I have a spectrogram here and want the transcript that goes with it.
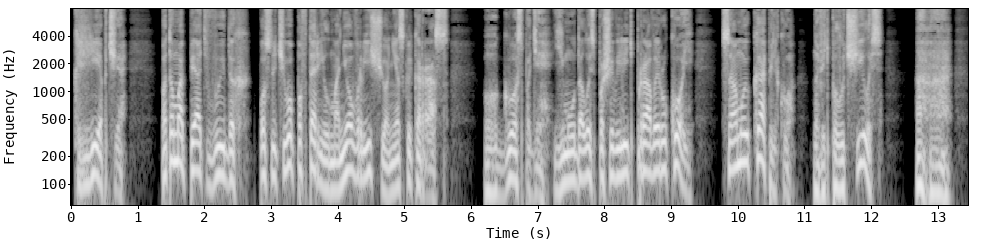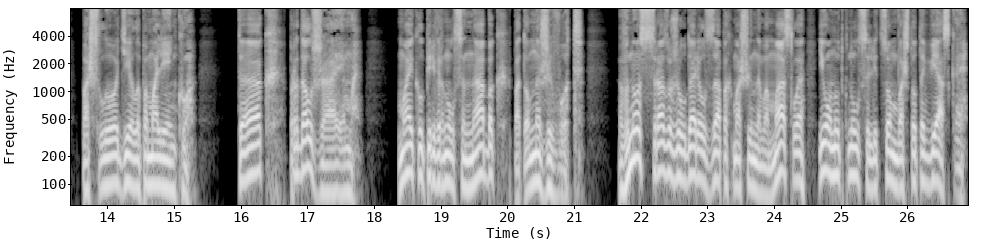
крепче. Потом опять выдох, после чего повторил маневр еще несколько раз. О, Господи, ему удалось пошевелить правой рукой. Самую капельку. Но ведь получилось. Ага, пошло дело помаленьку. Так, продолжаем. Майкл перевернулся на бок, потом на живот. В нос сразу же ударил запах машинного масла, и он уткнулся лицом во что-то вязкое.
